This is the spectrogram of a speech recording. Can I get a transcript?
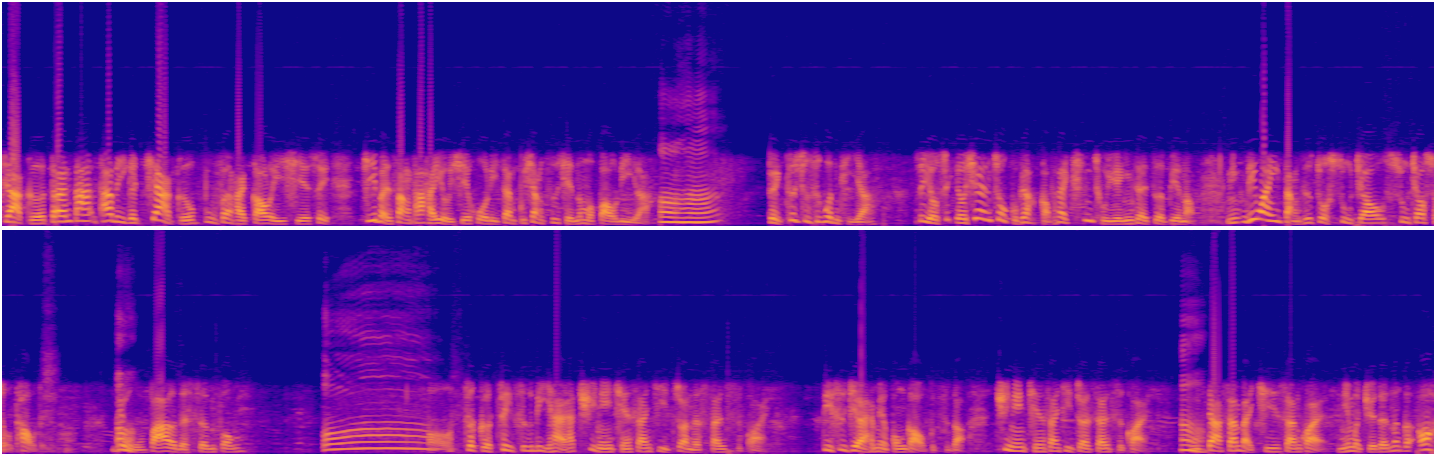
价格，当然它它的一个价格部分还高了一些，所以基本上它还有一些获利，但不像之前那么暴利啦。嗯哼，对，这就是问题呀。所以有有些人做股票搞不太清楚原因在这边哦。你另外一档是做塑胶塑胶手套的，六五八二的深丰。哦哦，这个这次厉害，他去年前三季赚了三十块。第四季还没有公告，我不知道。去年前三季赚三十块，股价三百七十三块。你有没有觉得那个哦，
